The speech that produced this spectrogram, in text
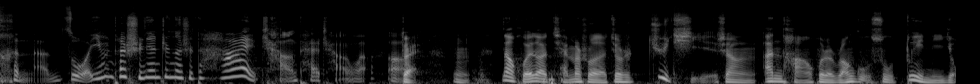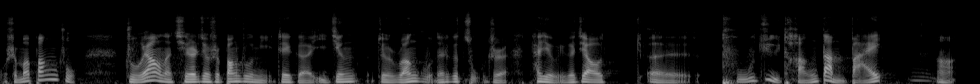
很难做，因为它时间真的是太长太长了。啊，对那回到前面说的，就是具体像氨糖或者软骨素对你有什么帮助？主要呢，其实就是帮助你这个已经就是软骨的这个组织，它有一个叫呃葡聚糖蛋白。啊，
